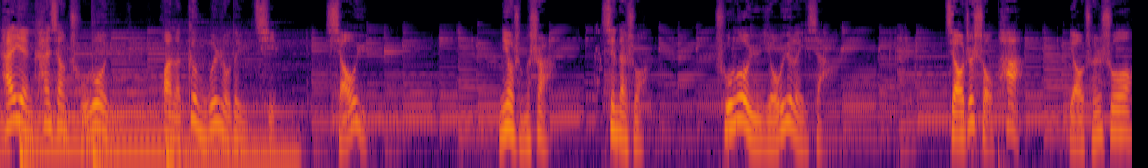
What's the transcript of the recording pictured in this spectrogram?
抬眼看向楚若雨，换了更温柔的语气：“小雨，你有什么事儿？现在说。”楚落雨犹豫了一下，绞着手帕，咬唇说：“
